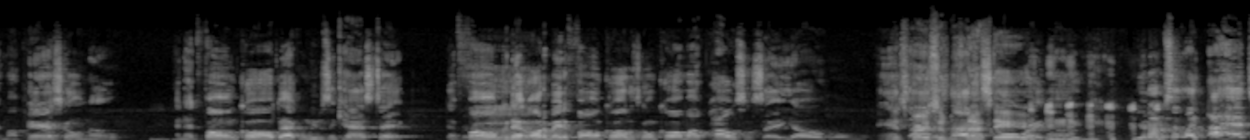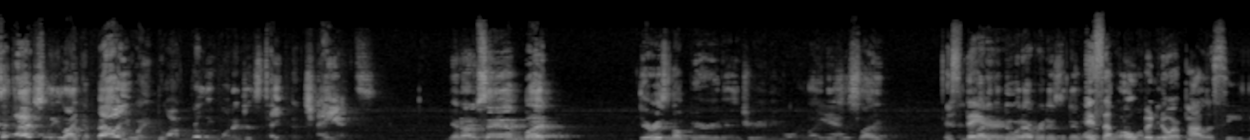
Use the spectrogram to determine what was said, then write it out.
and my parents gonna know, and mm-hmm. that phone call back when we was in Cass Tech, that phone, that automated phone call is gonna call my house and say, "Yo, Anton This person is was not in not school there. right now." you know what I'm saying? Like I had to actually like evaluate. Do I really want to just take the chance? You know what I'm saying? But there is no barrier to entry anymore. Like Yeah. it's just like it's there. can do whatever it is that they want. It's an do when they wanna open door it. policy.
